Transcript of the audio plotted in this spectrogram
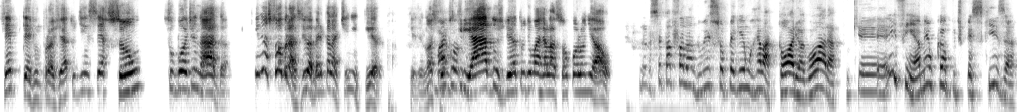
Sempre teve um projeto de inserção subordinada. E não é só o Brasil, a América Latina inteira. Quer dizer, nós Marco... fomos criados dentro de uma relação colonial. Você está falando isso, eu peguei um relatório agora, porque, enfim, é meu campo de pesquisa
